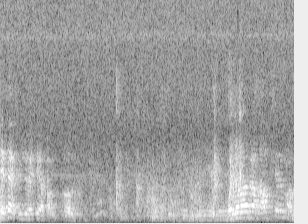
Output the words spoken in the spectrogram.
Yeter şimdi veki yapalım. Olur. Hocalara biraz alkış edelim mi? abi?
